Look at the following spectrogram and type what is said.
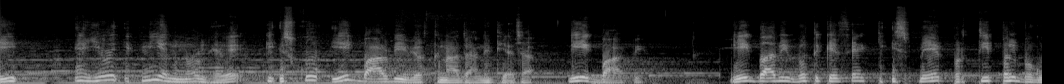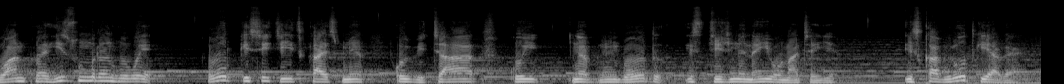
कि ये इतनी अनमोल है कि इसको एक बार भी व्यर्थ ना जाने दिया जाए एक बार भी। एक बार भी व्यर्थ कैसे? कि इसमें प्रतिपल भगवान का ही सुमरण हुए। और किसी चीज़ का इसमें कोई विचार, कोई बोध इस चीज़ में नहीं होना चाहिए। इसका विरोध किया गया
